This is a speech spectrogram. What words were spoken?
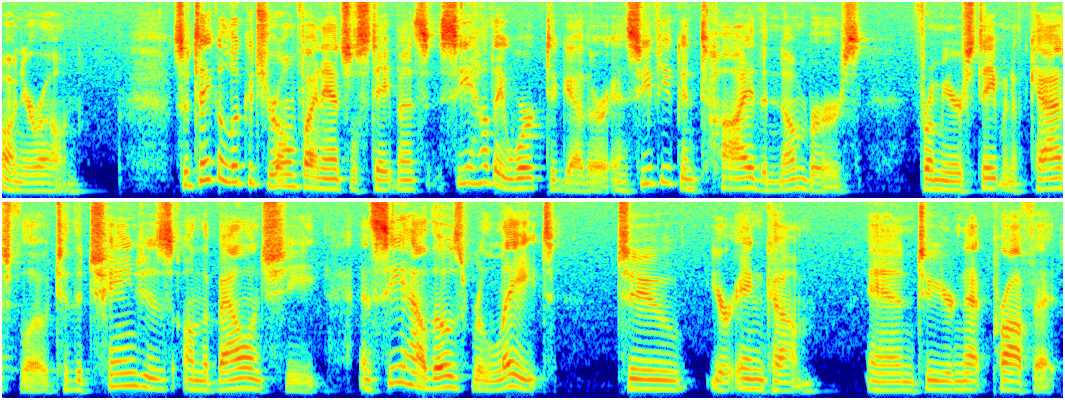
on your own. So take a look at your own financial statements, see how they work together, and see if you can tie the numbers from your statement of cash flow to the changes on the balance sheet and see how those relate to your income and to your net profit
